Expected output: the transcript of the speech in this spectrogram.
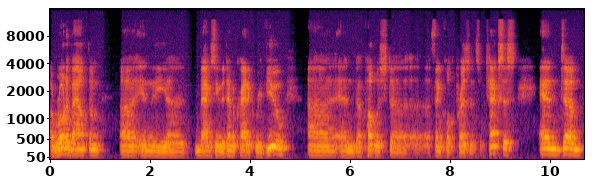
uh, wrote about them uh, in the uh, magazine The Democratic Review, and published a thing called Presidents of Texas, and um,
